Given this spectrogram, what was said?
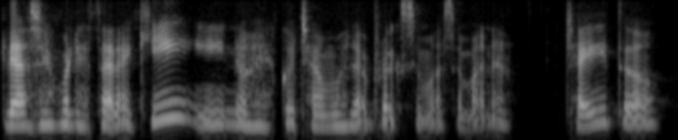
Gracias por estar aquí y nos escuchamos la próxima semana. Chaito.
